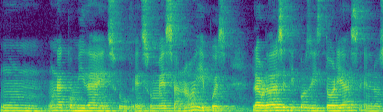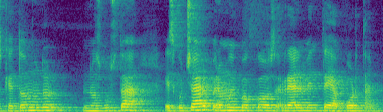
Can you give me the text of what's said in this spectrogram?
un- una comida en su, en su mesa, ¿no? Y pues la verdad ese tipo de historias en los que a todo el mundo nos gusta escuchar, pero muy pocos realmente aportan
